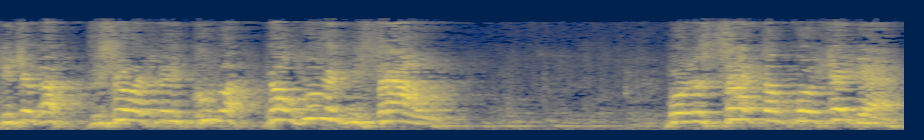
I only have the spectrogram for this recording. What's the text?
dzieciaka wysyłać mnie kurwa na ogólek mi strał. Może strać tam koło siebie.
